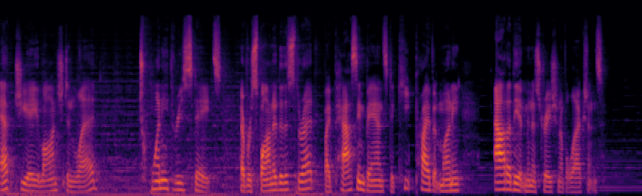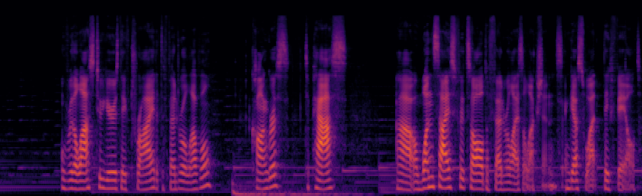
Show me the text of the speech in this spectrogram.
FGA launched and led, 23 states have responded to this threat by passing bans to keep private money out of the administration of elections. Over the last two years, they've tried at the federal level, Congress, to pass uh, a one size fits all to federalize elections. And guess what? They failed.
